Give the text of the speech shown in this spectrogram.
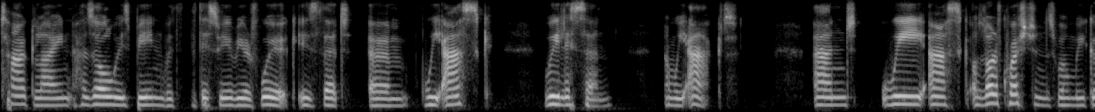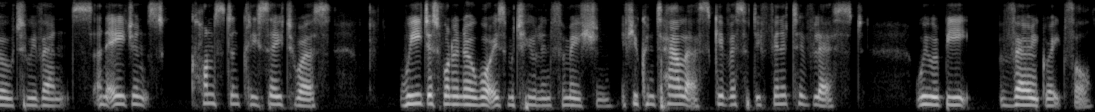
tagline has always been with this area of work is that um, we ask, we listen, and we act, and we ask a lot of questions when we go to events, and agents constantly say to us, "We just want to know what is material information. If you can tell us, give us a definitive list, we would be very grateful."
